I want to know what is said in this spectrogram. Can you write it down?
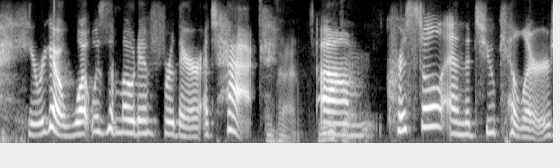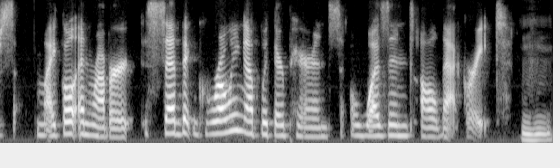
here we go. What was the motive for their attack? okay. Um, Crystal and the two killers, Michael and Robert, said that growing up with their parents wasn't all that great. Mhm.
